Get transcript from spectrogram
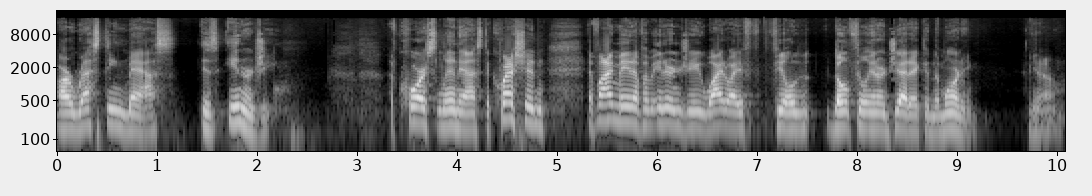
Our resting mass is energy. Of course, Lynn asked the question, if I'm made up of energy, why do I feel don't feel energetic in the morning? You know,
